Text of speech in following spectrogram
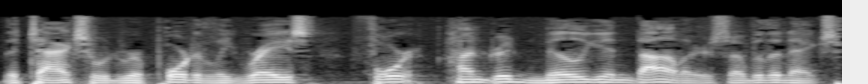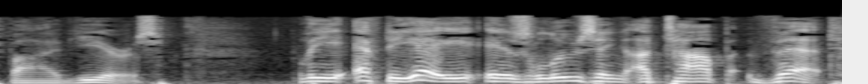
The tax would reportedly raise $400 million over the next five years. The FDA is losing a top vet,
